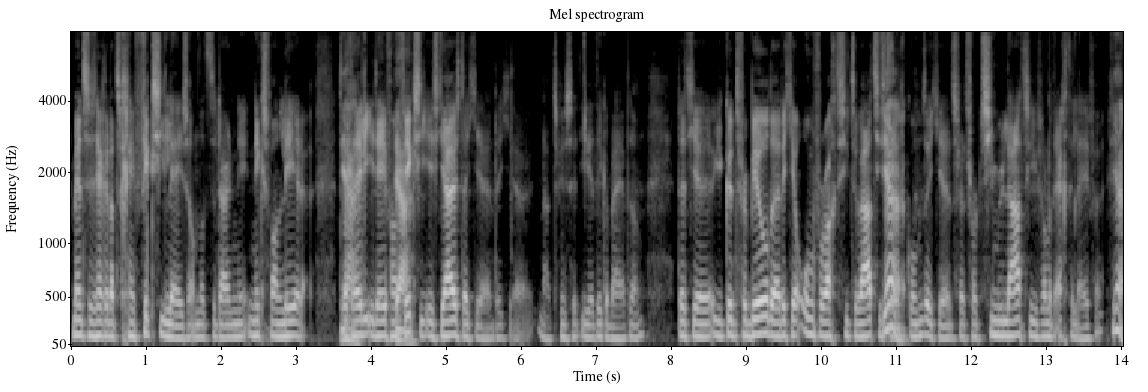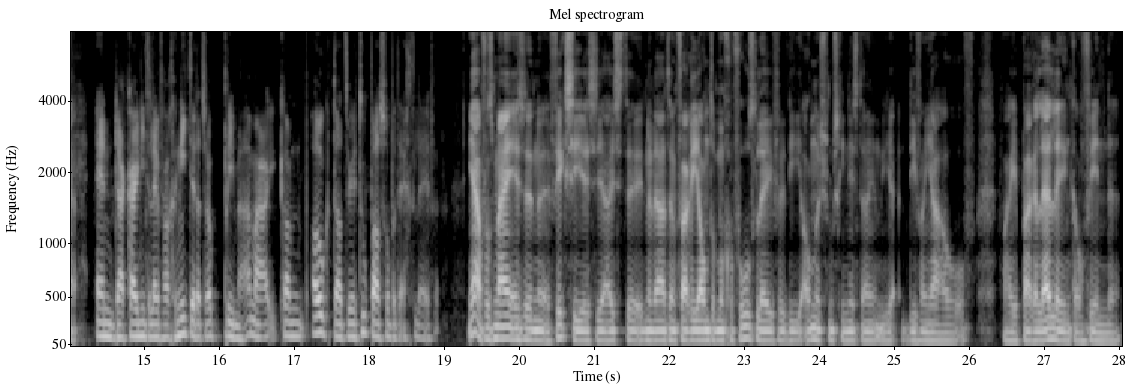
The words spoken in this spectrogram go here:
Mensen zeggen dat ze geen fictie lezen... omdat ze daar ni- niks van leren. Dat Ja. hele idee van Ja. fictie is juist dat je, dat je... Nou, tenminste het idee dat ik erbij heb dan... Dat je je kunt verbeelden dat je onverwachte situaties Ja. tegenkomt. Dat je een soort, soort simulatie van het echte leven. ja. En daar kan je niet alleen van genieten, dat is ook prima. Maar je kan ook dat weer toepassen op het echte leven. Ja, volgens mij is een eh, fictie is juist eh, inderdaad een variant op een gevoelsleven die anders misschien is dan die, die van jou. Of waar je parallellen in kan vinden.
